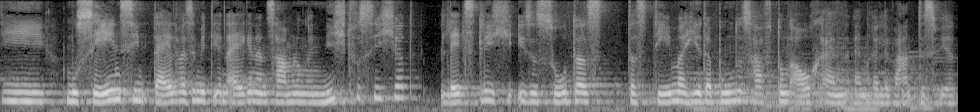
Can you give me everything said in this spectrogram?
die Museen sind teilweise mit ihren eigenen Sammlungen nicht versichert. Letztlich ist es so, dass das Thema hier der Bundeshaftung auch ein, ein relevantes wird.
